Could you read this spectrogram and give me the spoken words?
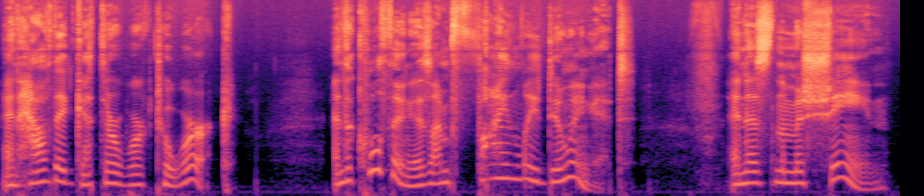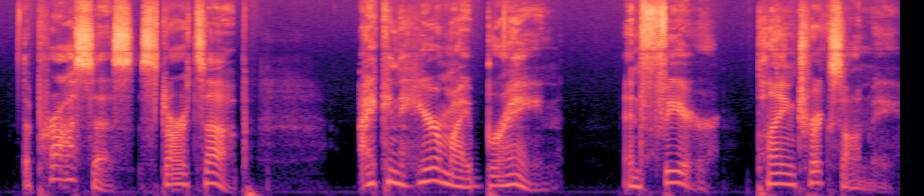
and how they get their work to work. And the cool thing is, I'm finally doing it. And as the machine, the process starts up, I can hear my brain and fear playing tricks on me.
